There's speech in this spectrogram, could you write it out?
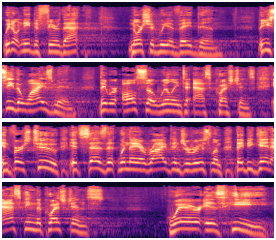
We don't need to fear that, nor should we evade them. But you see, the wise men, they were also willing to ask questions. In verse 2, it says that when they arrived in Jerusalem, they began asking the questions Where is he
